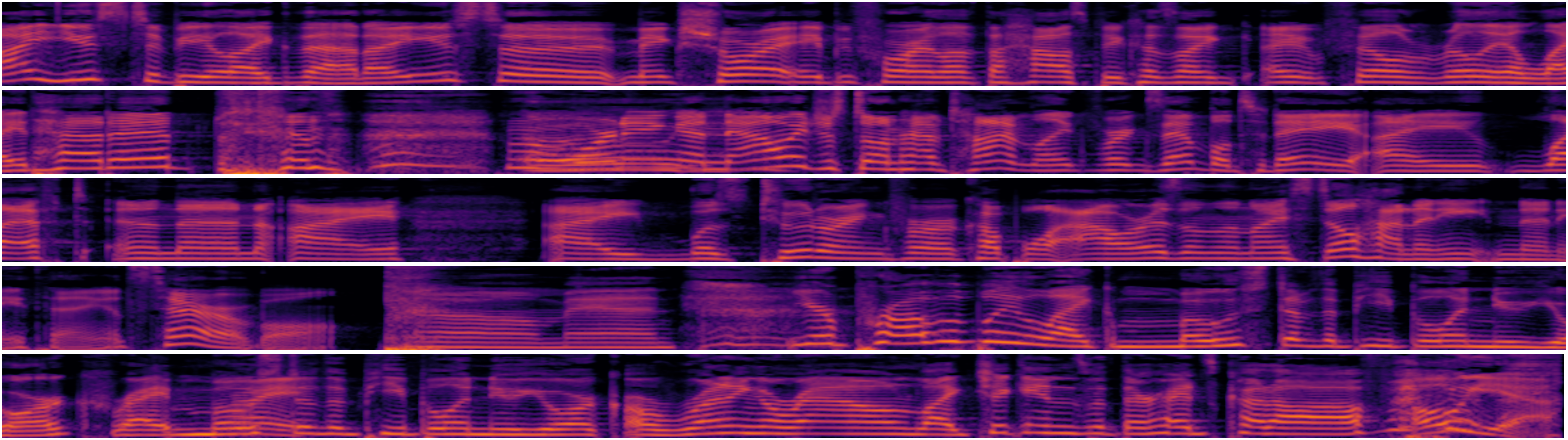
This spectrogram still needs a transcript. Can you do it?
I used to be like that. I used to make sure I ate before I left the house because I, I feel really lightheaded in the oh, morning. And now I just don't have time. Like, for example, today I left and then I, I was tutoring for a couple hours and then I still hadn't eaten anything. It's terrible. Oh man. You're probably like most of the people in New York, right? Most Right. of the people in New York are running around like chickens with their heads cut off. Oh, yeah.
